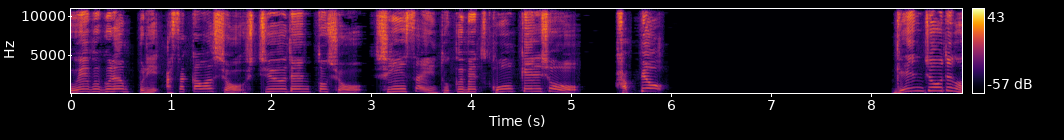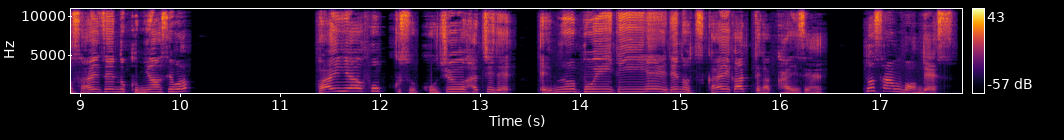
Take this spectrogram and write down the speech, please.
ウェブグランプリ浅川賞スチューデント賞審査員特別貢献賞を発表現状での最善の組み合わせは？Firefox 58で NVDA での使い勝手が改善の3本です。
